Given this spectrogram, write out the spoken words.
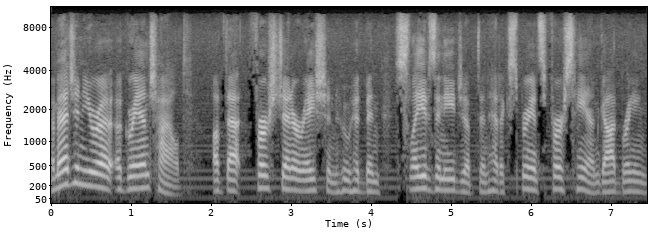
Imagine you're a, a grandchild of that first generation who had been slaves in Egypt and had experienced firsthand God bringing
